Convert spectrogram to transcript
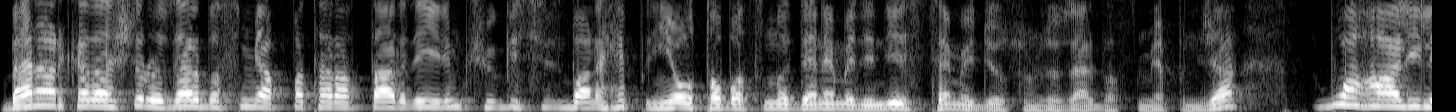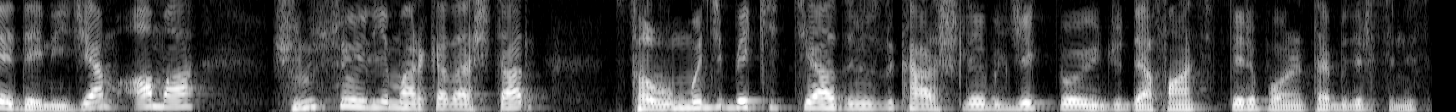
Ben arkadaşlar özel basım yapma taraftarı değilim. Çünkü siz bana hep niye oto basımla denemedin diye sistem ediyorsunuz özel basım yapınca. Bu haliyle deneyeceğim ama şunu söyleyeyim arkadaşlar. Savunmacı bek ihtiyacınızı karşılayabilecek bir oyuncu defansif verip oynatabilirsiniz.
